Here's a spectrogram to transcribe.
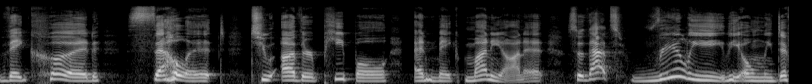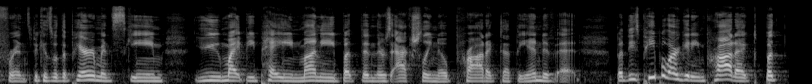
they could sell it to other people and make money on it. So that's really the only difference because with a pyramid scheme, you might be paying money, but then there's actually no product at the end of it. But these people are getting product, but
